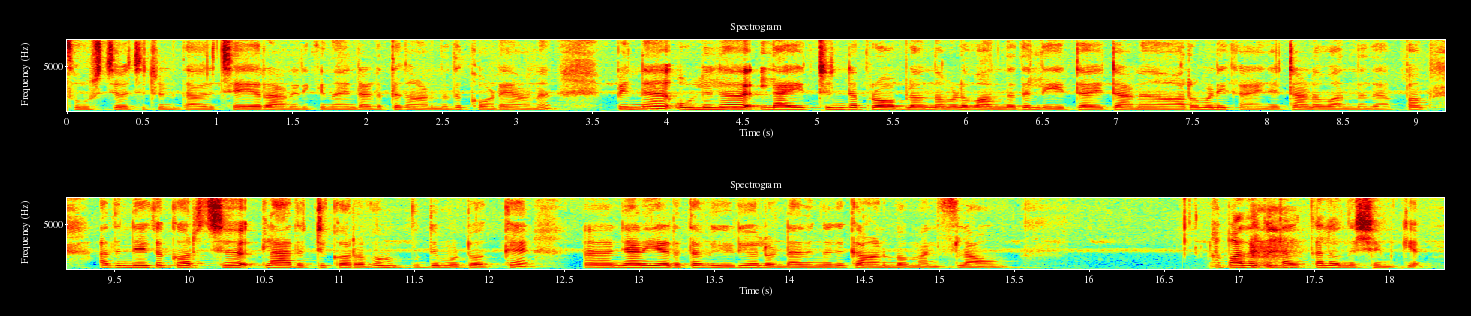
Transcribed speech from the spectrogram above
സൂക്ഷിച്ചു വെച്ചിട്ടുണ്ട്. ആ ഒരു ചെയറാണ് ഇരിക്കുന്നത്. അതിന്റെ അടുത്ത് കാണുന്നത് കുടയാണ്. പിന്നെ ഉള്ളിൽ ലൈറ്റിന്റെ പ്രോബ്ലം നമ്മൾ വന്നത് ലേറ്റായിട്ടാണ്. ആറു മണി കഴിഞ്ഞിട്ടാണ് വന്നത്. അപ്പം അതിന്റെയൊക്കെ കുറച്ച് ക്ലാരിറ്റി കുറവും ബുദ്ധിമുട്ടും ഒക്കെ ഞാൻ ഈ അടുത്ത വീഡിയോയിലുണ്ട്. നിങ്ങൾക്ക് കാണുമ്പോൾ മനസ്സിലാവും. അപ്പോൾ അതൊക്കെ തൽക്കാലം ഒന്ന് ക്ഷമിക്കുക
